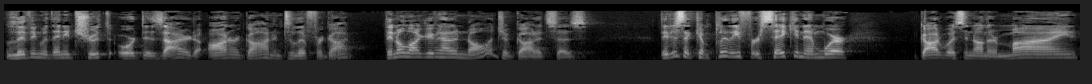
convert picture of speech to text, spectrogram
living with any truth or desire to honor God and to live for God. They no longer even had a knowledge of God, it says. They just had completely forsaken him where God wasn't on their mind.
